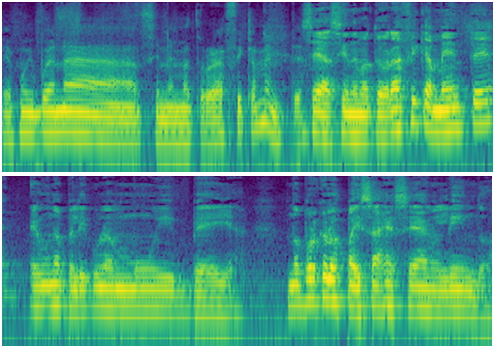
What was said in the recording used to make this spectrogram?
Es muy buena cinematográficamente. O sea, cinematográficamente es una película muy bella. No porque los paisajes sean lindos,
